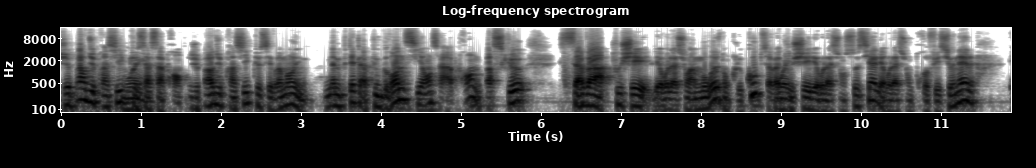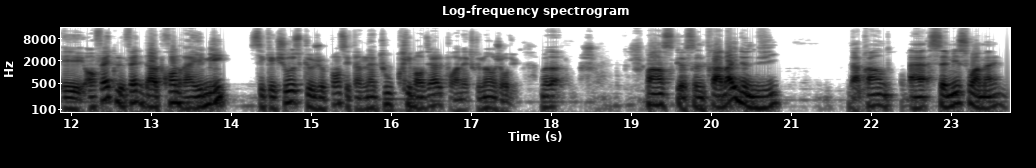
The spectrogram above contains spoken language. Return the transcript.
Je pars du principe oui. que ça s'apprend. Je pars du principe que c'est vraiment une, même peut-être la plus grande science à apprendre parce que ça va toucher les relations amoureuses, donc le couple, ça va oui. toucher les relations sociales, les relations professionnelles. Et en fait, le fait d'apprendre à aimer, c'est quelque chose que je pense est un atout primordial pour un être humain aujourd'hui. Je pense que c'est le travail d'une vie d'apprendre à s'aimer soi-même,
